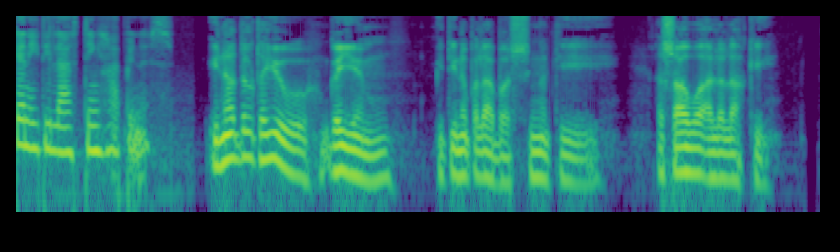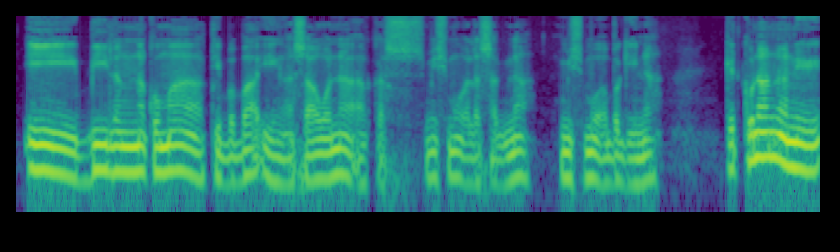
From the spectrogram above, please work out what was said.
can iti lasting happiness. Inadal tayo gayem iti napalabas nga ti asawa alalaki ibilang na kuma ti babae nga asawa na akas mismo alasag na, mismo abagina. Ket kunana ni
